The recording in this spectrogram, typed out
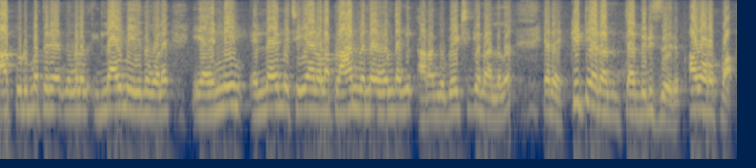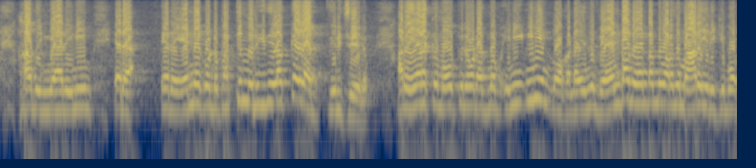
ആ കുടുംബത്തിനെ നിങ്ങൾ ഇല്ലായ്മ ചെയ്ത പോലെ എന്നെയും എല്ലായ്മ ചെയ്യാനുള്ള പ്ലാൻ വല്ല ഉണ്ടെങ്കിൽ അതങ്ങ് ഉപേക്ഷിക്കുക നല്ലത്. എന്നെ കിട്ടിയാൽ ഞാൻ തിരിച്ചു തരും. അത് ഉറപ്പാണ് അത് ഞാൻ ഇനിയും എന്നെ കൊണ്ട് പറ്റുന്ന രീതിയിലൊക്കെ ഞാൻ തിരിച്ചു തരും. അത് ഏതൊക്കെ വകുപ്പിനോടൊന്നും ഇനി ഇനിയും നോക്കണ്ട. ഇനി വേണ്ട വേണ്ടെന്ന് പറഞ്ഞ് മാറിയിരിക്കുമ്പോൾ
